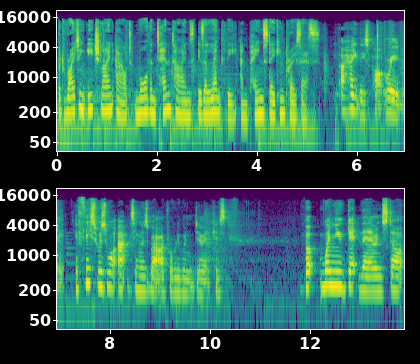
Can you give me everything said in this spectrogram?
But writing each line out more than 10 times is a lengthy and painstaking process. I hate this part really. If this was what acting was about, I probably wouldn't do it because. But when you get there and start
